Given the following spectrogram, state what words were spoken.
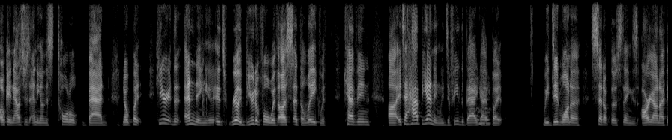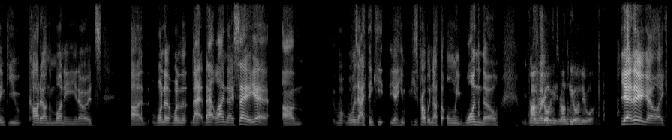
okay now it's just ending on this total bad note but here the ending it's really beautiful with us at the lake with kevin uh it's a happy ending we defeated the bad guy Mhm. but we did want to set up those things aryan i think you caught it on the money you know it's uh one of one of the that that line that i say yeah um what, what was it? i think he yeah he, he's probably not the only one though I'm sure he's not the only one. Yeah, there you go. Like,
